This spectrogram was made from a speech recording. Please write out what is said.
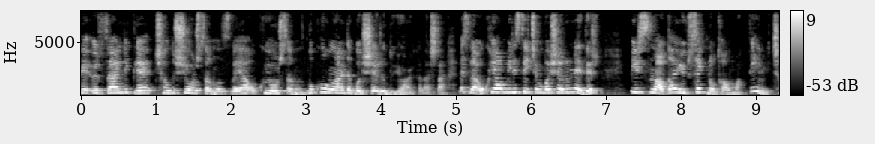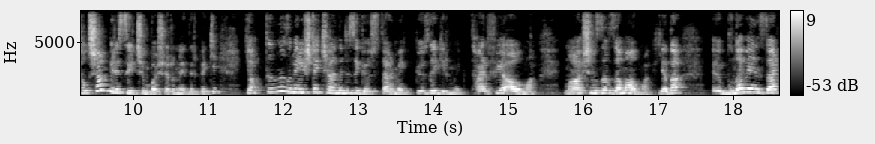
Ve özellikle çalışıyorsanız veya okuyorsanız bu konularda başarı duyuyor arkadaşlar. Mesela okuyan birisi için başarı nedir? Bir sınavdan yüksek not almak değil mi? Çalışan birisi için başarı nedir peki? Yaptığınız bir işte kendinizi göstermek, göze girmek, terfiye almak, maaşınıza zam almak ya da e, buna benzer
